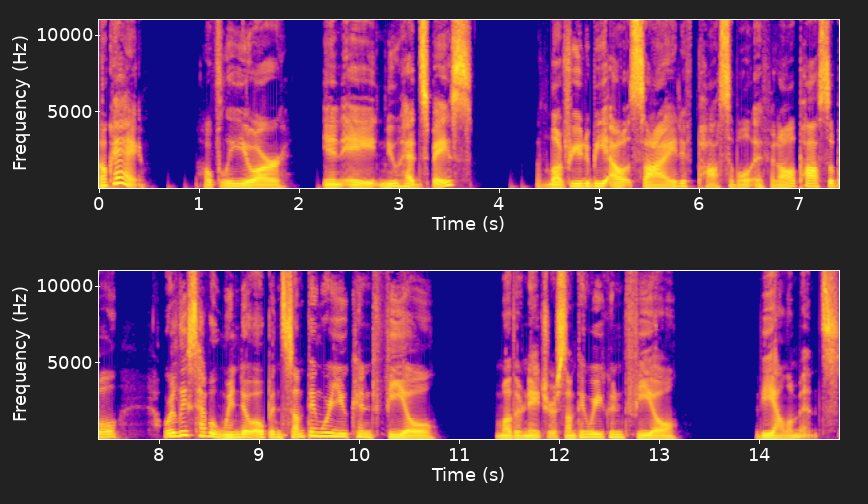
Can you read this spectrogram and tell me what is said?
Okay. Hopefully you are in a new headspace. I'd love for you to be outside if possible, if at all possible or at least have a window open, something where you can feel Mother Nature, something where you can feel the elements.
